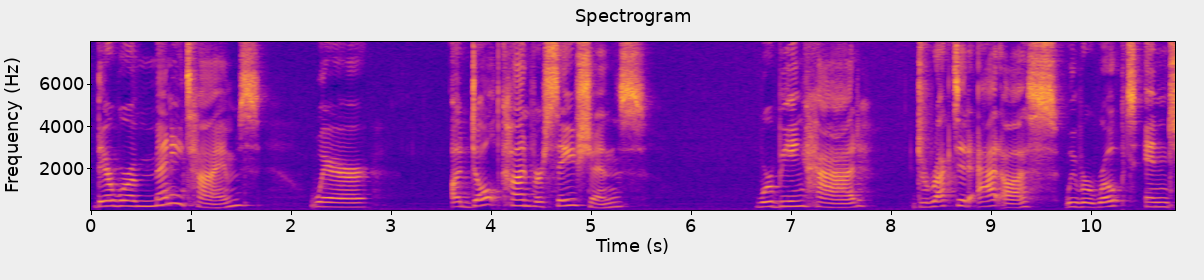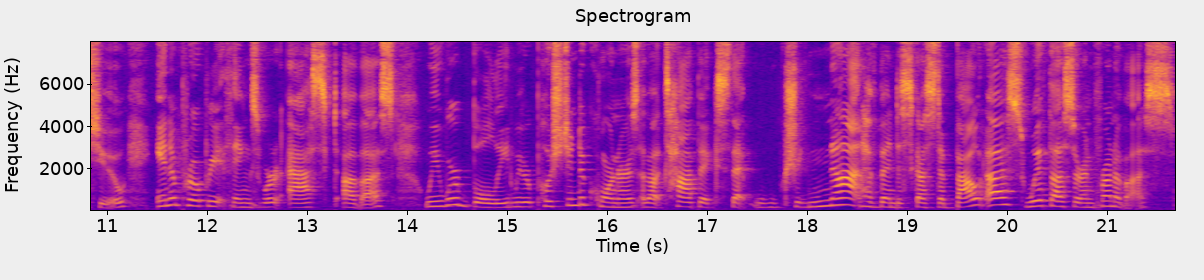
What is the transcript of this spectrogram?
There were many times where adult conversations were being had directed at us. We were roped into. Inappropriate things were asked of us. We were bullied. We were pushed into corners about topics that should not have been discussed about us, with us, or in front of us.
